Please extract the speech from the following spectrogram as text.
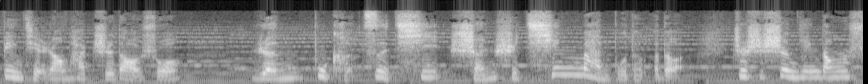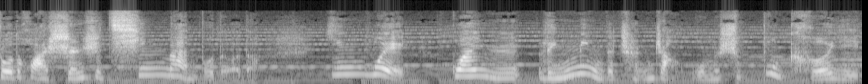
并且让他知道说，人不可自欺，神是轻慢不得的，这是圣经当中说的话，神是轻慢不得的。因为关于灵命的成长，我们是不可以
